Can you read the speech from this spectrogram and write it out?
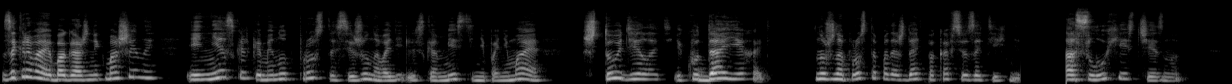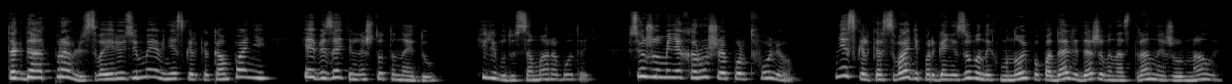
Закрываю багажник машины и несколько минут просто сижу на водительском месте, не понимая, что делать и куда ехать. Нужно просто подождать, пока все затихнет. А слухи исчезнут. Тогда отправлю свои резюме в несколько компаний и обязательно что-то найду. Или буду сама работать. Все же у меня хорошее портфолио. Несколько свадеб, организованных мной, попадали даже в иностранные журналы.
